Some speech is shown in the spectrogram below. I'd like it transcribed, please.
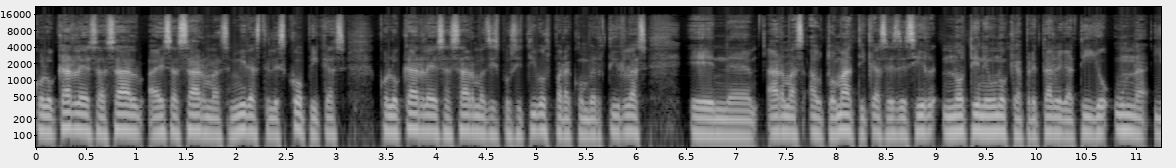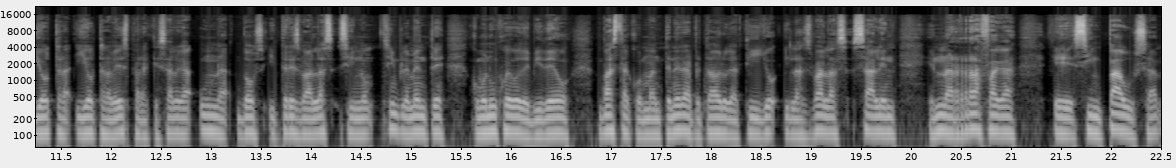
colocarle a esas, a esas armas miras telescópicas, colocarle a esas armas dispositivos para convertirlas en eh, armas automáticas, es decir, no tiene uno que apretar el gatillo una y otra y otra vez para que salga una, dos y tres balas, sino simplemente como en un juego de video, basta con mantener apretado el gatillo y las balas salen en una ráfaga eh, sin pausa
